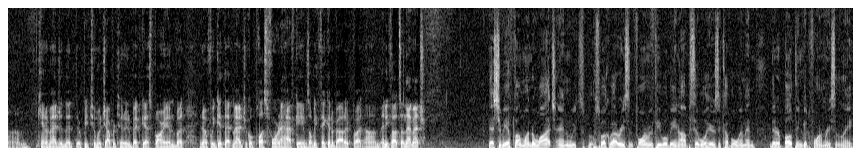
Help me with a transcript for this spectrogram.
um, can't imagine that there'll be too much opportunity to bet Gasparyan, But you know, if we get that magical plus four and a half games, I'll be thinking about it. But um, any thoughts on that match? That should be a fun one to watch. And we spoke about recent form and people being opposite. Well, here's a couple women that are both in good form recently,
